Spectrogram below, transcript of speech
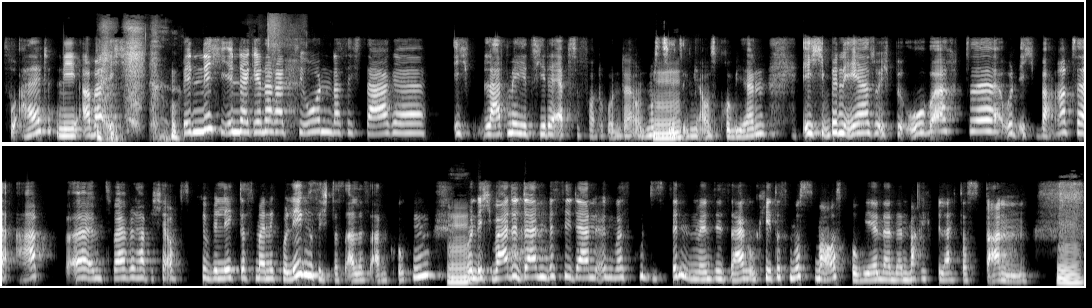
zu alt. Nee, aber ich bin nicht in der Generation, dass ich sage, ich lade mir jetzt jede App sofort runter und muss mhm. die jetzt irgendwie ausprobieren. Ich bin eher so, ich beobachte und ich warte ab, äh, Im Zweifel habe ich ja auch das Privileg, dass meine Kollegen sich das alles angucken. Mhm. Und ich warte dann, bis sie dann irgendwas Gutes finden. Wenn sie sagen, okay, das musst du mal ausprobieren, dann, dann mache ich vielleicht das dann. Mhm.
